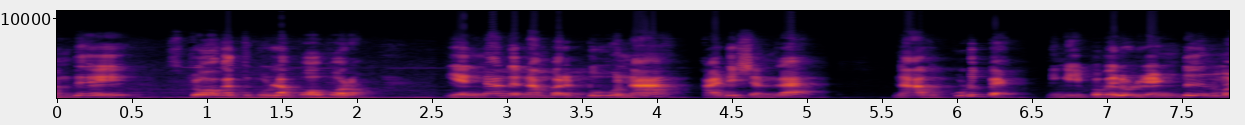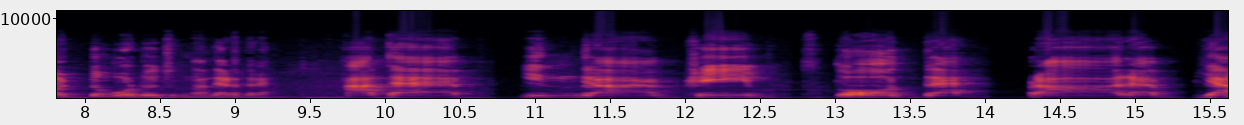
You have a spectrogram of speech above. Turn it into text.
வந்து ஸ்லோகத்துக்குள்ளே போக போகிறோம் என்ன அந்த நம்பர் டூனா அடிஷனில் நான் கொடுப்பேன். நீங்கள் இப்போ வெறும் ரெண்டுன்னு மட்டும் போட்டு வச்சுக்கோங்க அந்த இடத்துல. அத இந்திராட்சி ஸ்தோத்திர பிராரப்யா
